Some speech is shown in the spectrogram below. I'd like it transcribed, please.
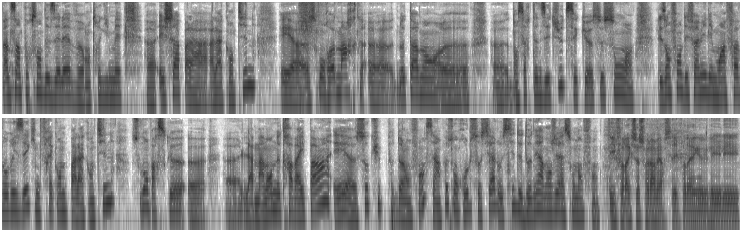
25% des élèves, entre guillemets, euh, échappent à la, à la cantine. Et euh, ce qu'on remarque, euh, notamment euh, euh, dans certaines études, c'est que ce sont les enfants des familles les moins favorisées qui ne fréquentent pas la cantine, souvent parce que la maman ne travaille pas et s'occupe de l'enfant. C'est un peu son rôle social aussi de donner donner à manger à son enfant. Et il faudrait que ce soit l'inverse. Il faudrait que les, les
